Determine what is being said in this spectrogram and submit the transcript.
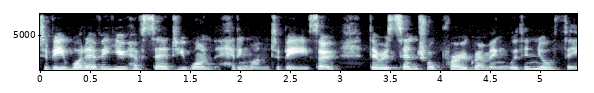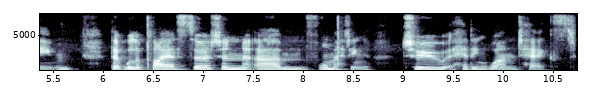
to be whatever you have said you want heading 1 to be. So there is central programming within your theme that will apply a certain um, formatting to heading 1 text.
